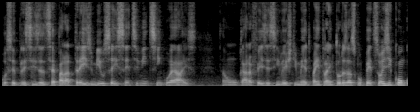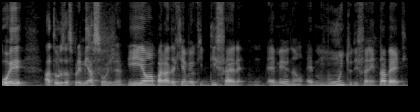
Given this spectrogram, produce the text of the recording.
você precisa separar 3.625 reais. Então o cara fez esse investimento para entrar em todas as competições e concorrer a todas as premiações, né? E é uma parada que é meio que diferente. É meio não, é muito diferente da Bet,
